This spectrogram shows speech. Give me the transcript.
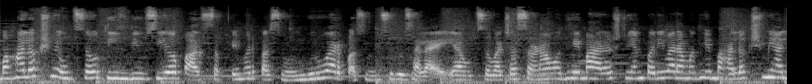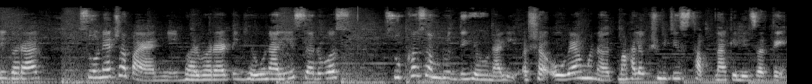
महालक्ष्मी उत्सव तीन दिवसीय पाच सप्टेंबरपासून गुरुवारपासून सुरू झाला आहे या उत्सवाच्या सणामध्ये महाराष्ट्रीयन परिवारामध्ये महालक्ष्मी आली घरात सोन्याच्या पायांनी भरभराटी घेऊन आली सर्व सुख समृद्धी घेऊन आली अशा ओव्या म्हणत महालक्ष्मीची स्थापना केली जाते.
